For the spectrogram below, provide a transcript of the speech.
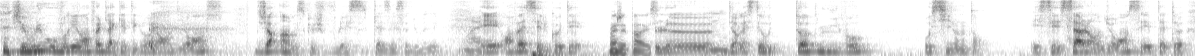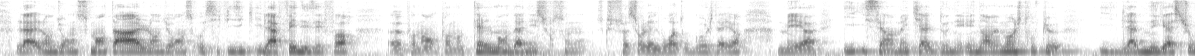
j'ai voulu ouvrir en fait la catégorie endurance. Déjà, un, parce que je voulais caser Sadio Mané. Ouais. Et en fait, c'est le côté Moi, j'ai pas réussi. le, Non de plus. rester au top niveau aussi longtemps. Et c'est ça l'endurance, c'est peut-être euh, la- l'endurance mentale, l'endurance aussi physique. Il a fait des efforts euh, pendant, pendant tellement d'années sur son, que ce soit sur l'aile droite ou gauche d'ailleurs, mais euh, il, il- c'est un mec qui a donné énormément et je trouve que l'abnégation,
